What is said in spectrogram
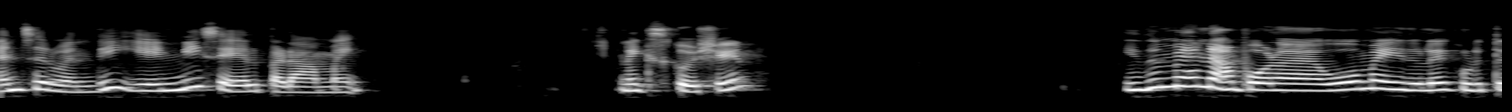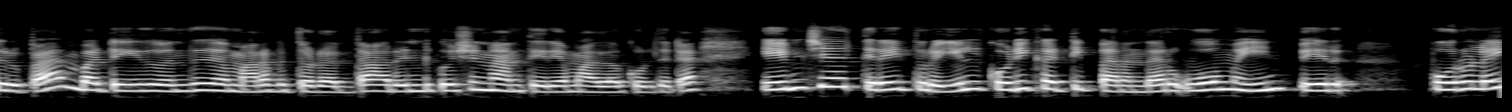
ஆன்சர் வந்து எண்ணி செயல்படாமை. நெக்ஸ்ட் கொஷின் இதுவுமே நான் போன ஓமை இதுலேயே கொடுத்துருப்பேன். பட் இது வந்து மரபு தொடர் தான். ரெண்டு கொஷின் நான் தெரியாமல் அதில் கொடுத்துட்டேன். எம்ஜிஆர் திரைத்துறையில் கொடி கட்டி பறந்தார் ஓமையின் பெரு பொருளை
